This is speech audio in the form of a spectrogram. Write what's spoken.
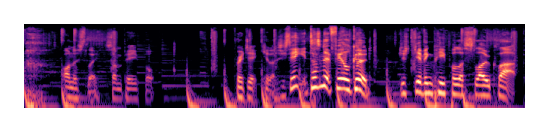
Honestly, some people. Ridiculous. You see, doesn't it feel good just giving people a slow clap?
